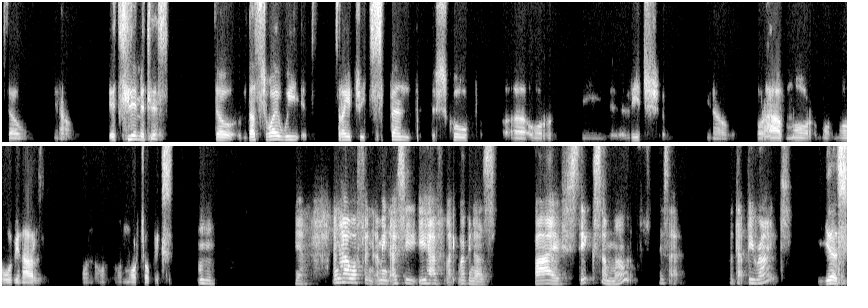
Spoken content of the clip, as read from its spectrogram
So, you know, it's limitless. So that's why we try to expand the scope uh, or the reach, you know, or have more more, more webinars on, on, on more topics. Mm-hmm. Yeah. And how often? I mean, I see you have like webinars five, six a month. Is that would that be right? Yes,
